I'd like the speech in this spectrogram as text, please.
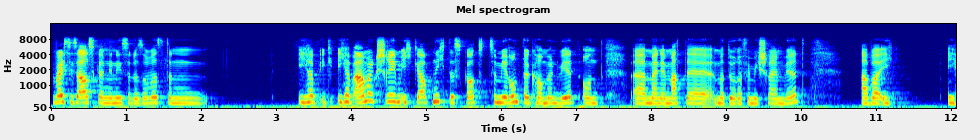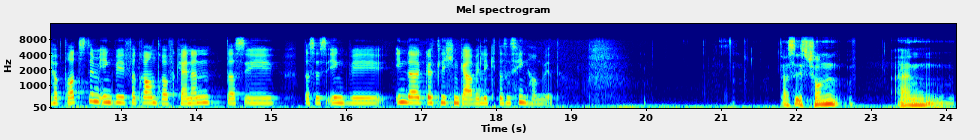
weil es ausgegangen ist oder sowas, dann. Ich habe ich, ich hab einmal geschrieben, ich glaube nicht, dass Gott zu mir runterkommen wird und äh, meine Mathe-Matura für mich schreiben wird. Aber ich, ich habe trotzdem irgendwie Vertrauen drauf können, dass, ich, dass es irgendwie in der göttlichen Gabe liegt, dass es hinhauen wird. das ist schon ein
